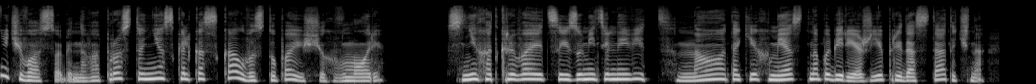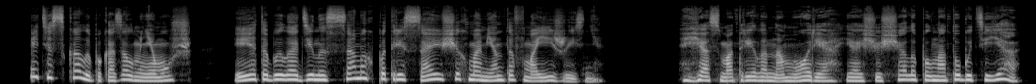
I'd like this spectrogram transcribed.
Ничего особенного, просто несколько скал, выступающих в море. С них открывается изумительный вид, но таких мест на побережье предостаточно. Эти скалы показал мне муж, и это был один из самых потрясающих моментов моей жизни. Я смотрела на море и ощущала полноту бытия —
